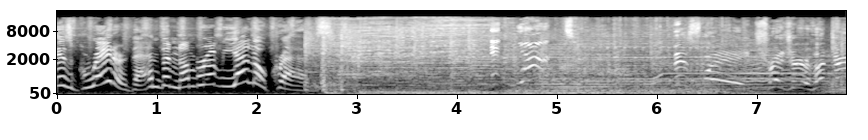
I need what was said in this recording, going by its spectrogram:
is greater than the number of yellow crabs. It worked! This way, treasure hunters!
